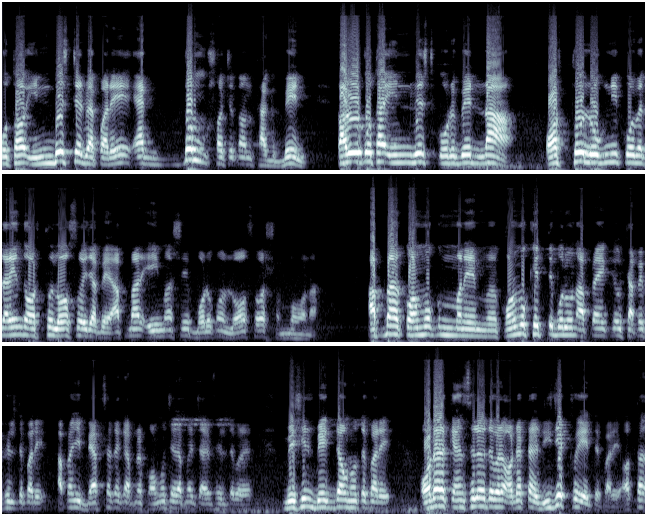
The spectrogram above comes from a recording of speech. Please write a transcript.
কোথাও ইনভেস্টের ব্যাপারে একদম সচেতন থাকবেন। কারোর কোথাও ইনভেস্ট করবেন না। অর্থ লগ্নি করবে তারা কিন্তু অর্থ লস হয়ে যাবে। আপনার এই মাসে বড় কোনো লস হওয়ার সম্ভাবনা। আপনার কর্ম মানে কর্মক্ষেত্রে বলুন, আপনাকে কেউ চাপে ফেলতে পারে। আপনার যে ব্যবসাটাকে আপনার কর্মচারী আপনার চাপে ফেলতে পারে। মেশিন ব্রেকডাউন হতে পারে অর্ডার ক্যান্সেল হতে পারে অর্ডারটা রিজেক্ট হয়ে যেতে পারে। অর্থাৎ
